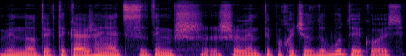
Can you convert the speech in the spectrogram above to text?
він, от, як ти кажеш, ганяється за тим, що він, типу, хоче здобути якогось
